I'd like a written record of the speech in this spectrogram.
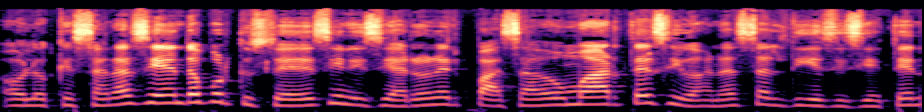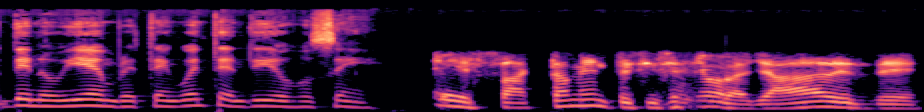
O lo que están haciendo porque ustedes iniciaron el pasado martes y van hasta el 17 de noviembre, tengo entendido, José. Exactamente, sí señora. Ya desde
